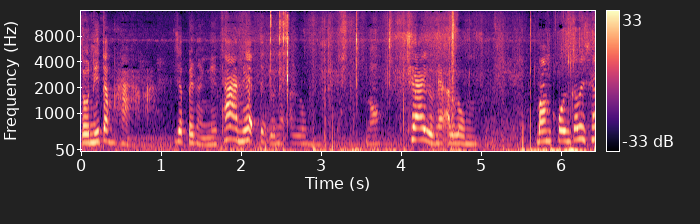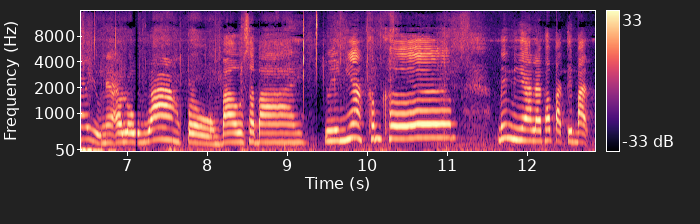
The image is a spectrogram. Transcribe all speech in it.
ตัวนี้ต่างหากจะเป็นอย่างนี้ถ้าอันเนี้ยติดอยู่ในอารมณ์เนาะแช่อยู่ในอารมณ์ บางคนก็ไปแช่อยู่ในอารมณ์ว่างโปร่งเบาสบาย อยู่อย่างเงี้ยเคลิ้มเคลิ้มๆไม่มีอะไรพอปฏิบัติไป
